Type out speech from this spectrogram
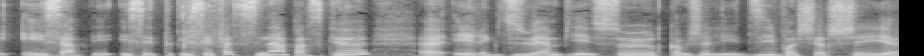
et, et, ça, et, c'est fascinant parce que euh, Éric Duhem, bien sûr, comme je l'ai dit, va chercher euh,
